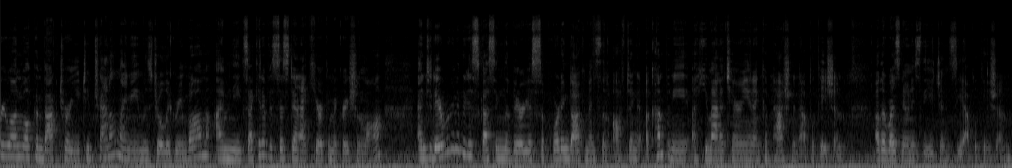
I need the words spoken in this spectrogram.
everyone, welcome back to our YouTube channel. My name is Jolie Greenbaum. I'm the Executive Assistant at Keyork Immigration Law, and today we're going to be discussing the various supporting documents that often accompany a humanitarian and compassionate application, otherwise known as the H&C application.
